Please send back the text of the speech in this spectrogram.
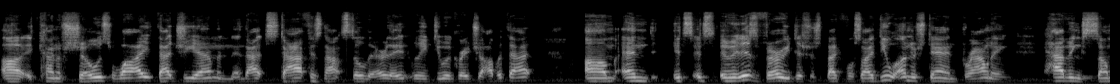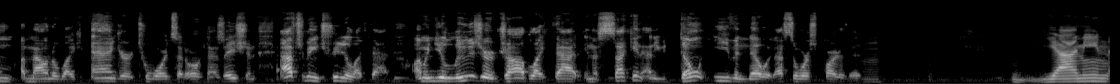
uh, it kind of shows why that GM and, and that staff is not still there. They didn't really do a great job with that. Um, and it's it's it is very disrespectful. So I do understand Browning having some amount of like anger towards that organization after being treated like that. I mean, you lose your job like that in a second, and you don't even know it. That's the worst part of it. Yeah, I mean,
